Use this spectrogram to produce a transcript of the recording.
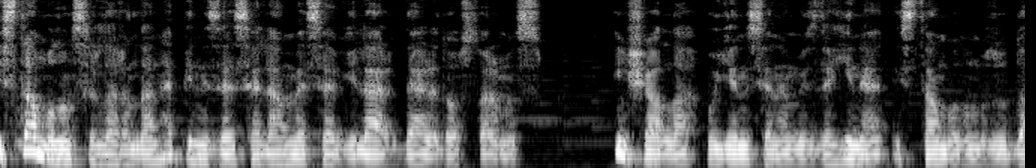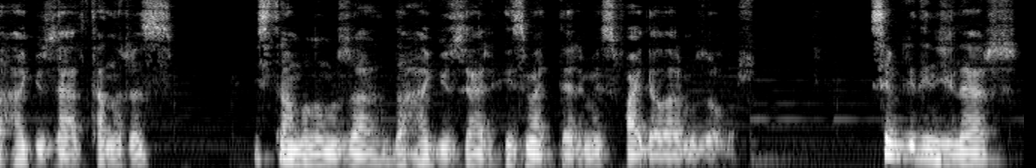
İstanbul'un sırlarından hepinize selam ve sevgiler değerli dostlarımız. İnşallah bu yeni senemizde yine İstanbul'umuzu daha güzel tanırız. İstanbul'umuza daha güzel hizmetlerimiz, faydalarımız olur. Sevgili dinciler,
